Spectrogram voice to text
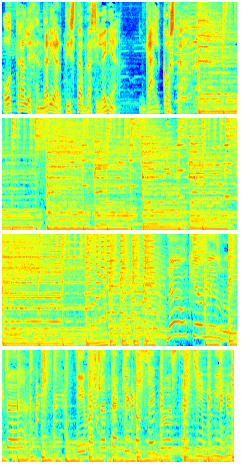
otra legendaria artista brasileña, Gal Costa. Acho até que você gosta de mim.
